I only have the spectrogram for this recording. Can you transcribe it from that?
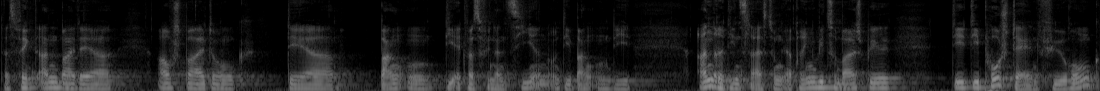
Das fängt an bei der Aufspaltung der Banken, die etwas finanzieren und die Banken, die andere Dienstleistungen erbringen, wie zum Beispiel die Depotstellenführung,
